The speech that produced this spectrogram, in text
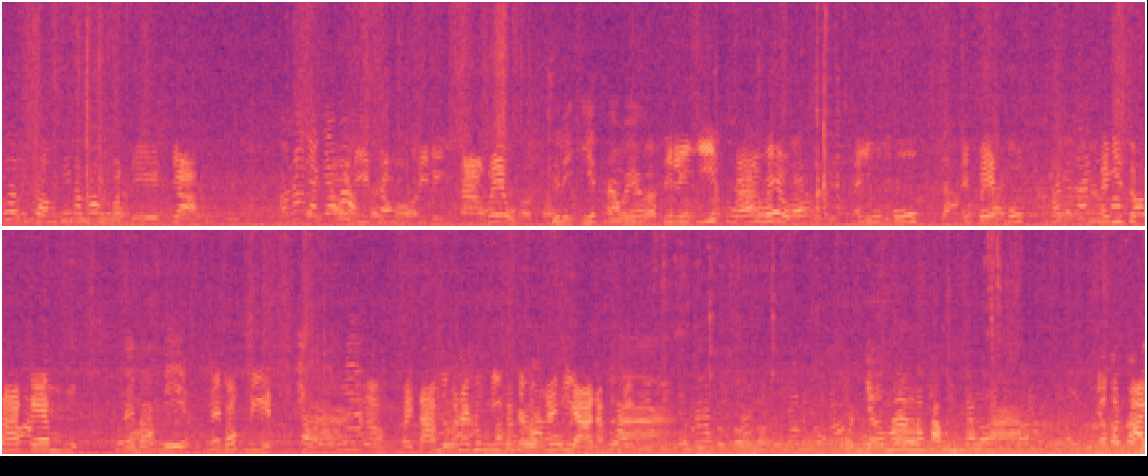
เพิ่มอีกสองที่น้ำน่องสวัสดีจ้าเอานั่งอยากสแก้ววัเปสล่าดีช่องซิริทาวเวลสิริอีททราเวลซิริอีททาวเวลใน YouTube ใน Facebook ไม่เป็นไรในอินสตาแกรม ในบล็อกดีในบล็อกดีดค่ะอ้าวไปตามดูว่าในพรุ่งนี้เขาจะลงให้พี่ยานะพรุ่งนี้ คนเยอะมากนะคะคุณเพื่อนค่ะเดี๋ยวคนถ่าย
